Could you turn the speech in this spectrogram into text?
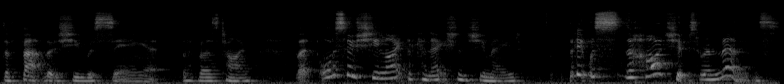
The fact that she was seeing it the first time. But also, she liked the connections she made. But it was the hardships were immense.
